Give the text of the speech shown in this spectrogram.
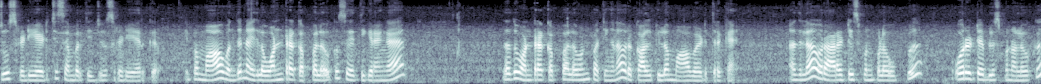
ஜூஸ் ரெடி ஆகிடுச்சு செம்பருத்தி ஜூஸ் ரெடியாக இருக்குது இப்போ மாவு வந்து நான் இதில் ஒன்றரை கப் அளவுக்கு சேர்த்திக்கிறேங்க. அதாவது ஒன்றரை கப் அளவுன்னு பார்த்தீங்கன்னா ஒரு கால் கிலோ மாவு எடுத்திருக்கேன். அதில் ஒரு அரை டீஸ்பூன் போல் உப்பு ஒரு டேபிள் ஸ்பூன் அளவுக்கு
